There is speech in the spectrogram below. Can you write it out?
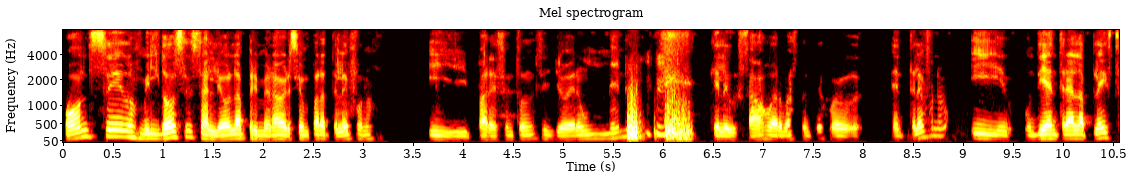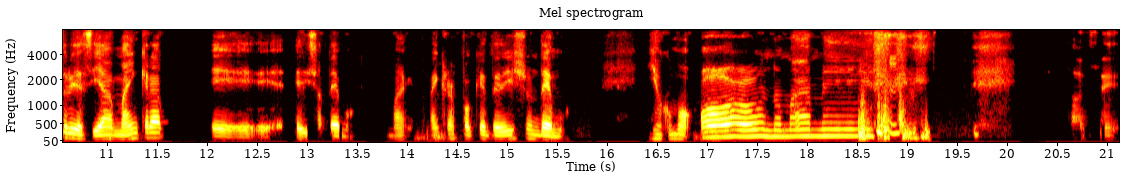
2011, 2012 salió la primera versión para teléfono y para ese entonces yo era un nene que le gustaba jugar bastante juegos en teléfono y un día entré a la Play Store y decía Minecraft eh, edición demo, Mi- Minecraft Pocket Edition demo. Y yo como, oh, no mames. Entonces,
